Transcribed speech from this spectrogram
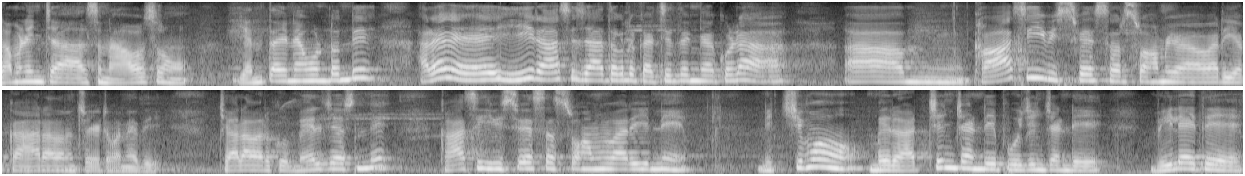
గమనించాల్సిన అవసరం ఎంతైనా ఉంటుంది. అలాగే ఈ రాశి జాతకులు ఖచ్చితంగా కూడా కాశీ విశ్వేశ్వర స్వామి వారి యొక్క ఆరాధన చేయటం అనేది చాలా వరకు మేలు చేస్తుంది. కాశీ విశ్వేశ్వర స్వామి వారిని నిత్యము మీరు అర్చించండి పూజించండి. వీలైతే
